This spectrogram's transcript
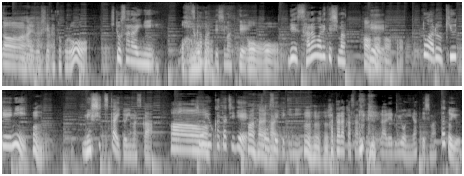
ああ、はいうはい、ろろしてたはい。ところを、人さらいにお捕まってしまって、で、さらわれてしまっはあ、ではあはとある宮廷に。召使いといいますか、ああ。そういう形で強制的にうんうんうん。働かさせられるようになってしまったという。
